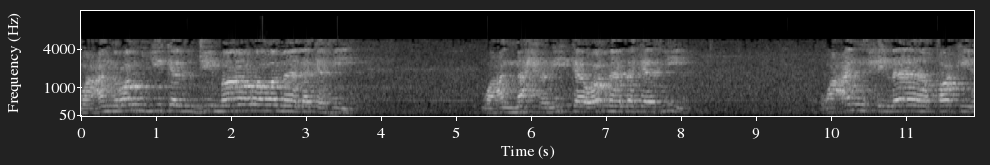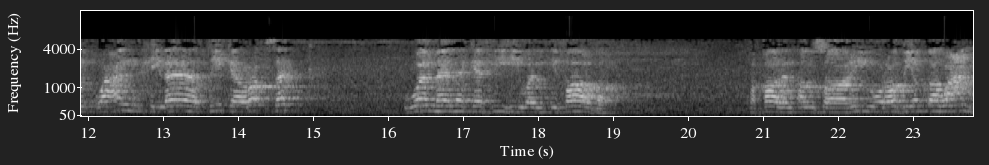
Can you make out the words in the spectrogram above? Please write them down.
وعن رميك الجمار وما لك فيه. وعن نحرك وما لك فيه. وعن حلاقك وعن حلاقك رأسك وما لك فيه والإفاضة. فقال الأنصاري رضي الله عنه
